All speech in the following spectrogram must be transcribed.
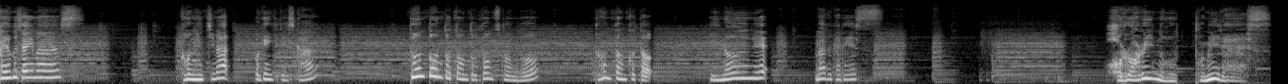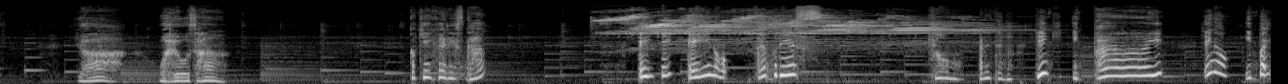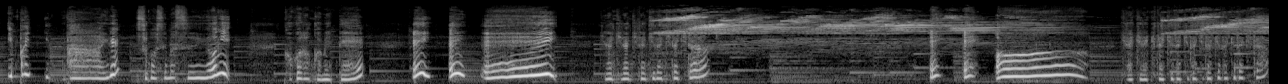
はようございます。こんにちは。お元気ですか？トントントントントントントンのトントンこと井上まるかです。ハラリのトミーです。やあ、おはようさん。ご機嫌ですか？えい、えい、えいの、さこです。今日もあなたが元気いっぱい、笑顔いっぱいいっぱいいっぱいで過ごせますように、心込めて、キラキラキラキラキラキラ。え、え、おー、キラキラキラキラキラキラキラキラキラ。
